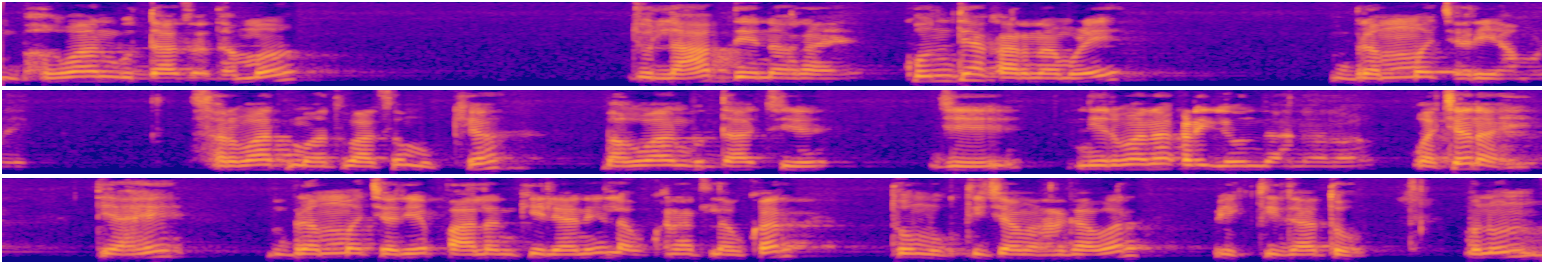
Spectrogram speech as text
भगवान बुद्धाचा धम्म जो लाभ देणार आहे कोणत्या कारणामुळे? ब्रह्मचर्यामुळे. सर्वात महत्वाचं मुख्य भगवान बुद्धाचे जे निर्वाणाकडे घेऊन जाणारं वचन आहे ते आहे ब्रह्मचर्य पालन केल्याने लवकरात लवकर तो मुक्तीच्या मार्गावर व्यक्ती जातो. म्हणून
